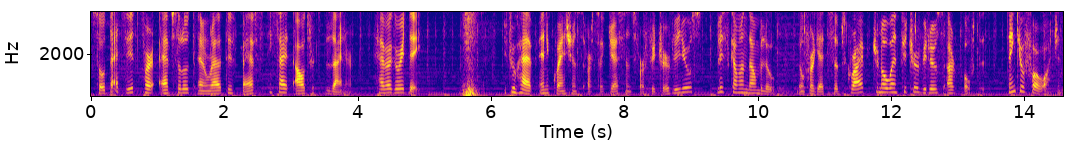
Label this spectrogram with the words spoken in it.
So that's it for absolute and relative paths inside Alteryx Designer. Have a great day! If you have any questions or suggestions for future videos, please comment down below. Don't forget to subscribe to know when future videos are posted. Thank you for watching.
